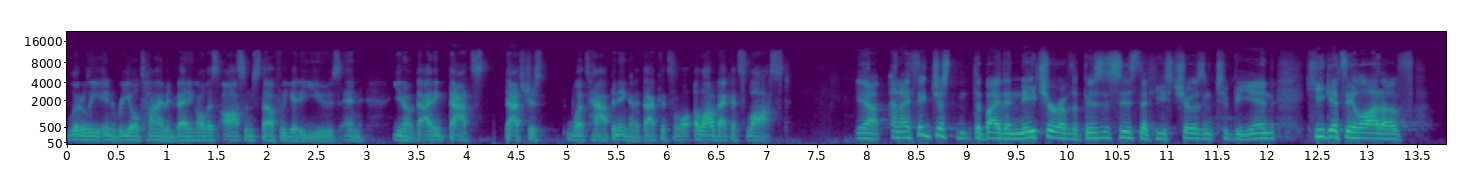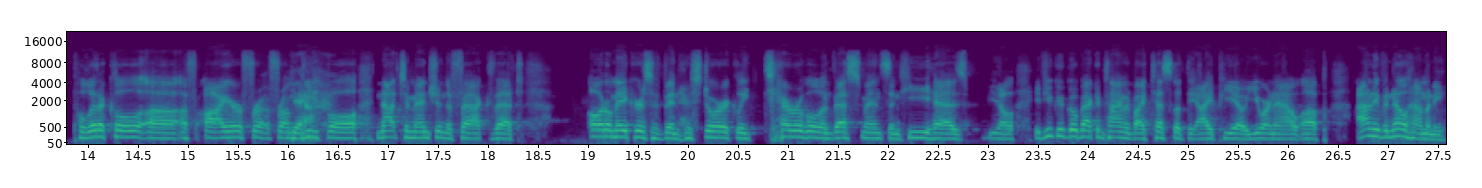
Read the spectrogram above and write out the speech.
literally in real time inventing all this awesome stuff we get to use and you know i think that's that's just what's happening and that gets a lot of that gets lost yeah, and I think just the, by the nature of the businesses that he's chosen to be in, he gets a lot of political uh, ire from, from yeah. people. Not to mention the fact that automakers have been historically terrible investments and he has you know if you could go back in time and buy tesla at the ipo you are now up. I don't even know how many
